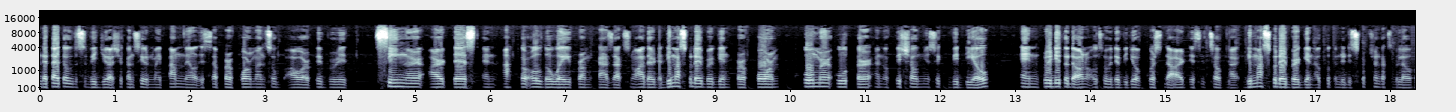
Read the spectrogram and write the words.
And the title of this video, as you can see on my thumbnail, is a performance of our favorite singer, artist, and actor all the way from Kazakhs. No other than Dimash Kudaibergen perform Omir Oter, an official music video and credit to the owner also with the video, of course, the artist itself, uh, Dimash Kudaibergen. I'll put in the description box below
